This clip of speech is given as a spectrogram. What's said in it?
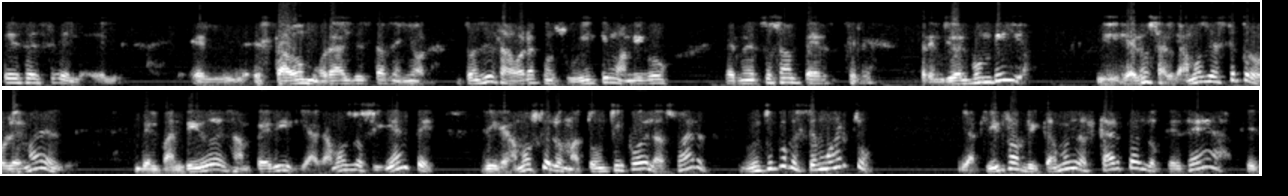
ese es el, estado moral de esta señora. Entonces ahora con su íntimo amigo Ernesto Samper se les prendió el bombillo y dijeron salgamos de este problema del, bandido de Samper y, y, hagamos lo siguiente, digamos que lo mató un tipo de las FARC, un tipo que esté muerto. Y aquí fabricamos las cartas, lo que sea, que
